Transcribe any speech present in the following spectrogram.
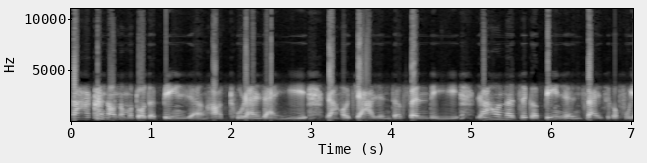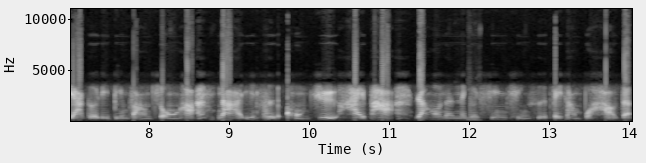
当他看到那么多的病人哈突然染疫，然后家人的分离，然后呢这个病人在这个负压隔离病房中哈，那因此恐惧害怕，然后呢那个心情是非常不好。好的，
